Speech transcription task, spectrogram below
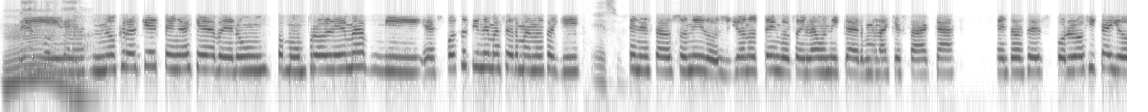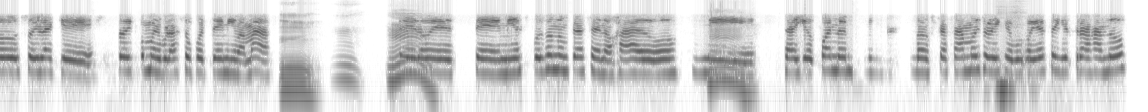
Mm. y no creo que tenga que haber un como un problema. Mi esposo tiene más hermanos aquí en Estados Unidos. Yo no tengo soy la única hermana que está acá. Entonces por lógica yo soy la que soy como el brazo fuerte de mi mamá pero este mi esposo nunca se ha enojado ni o sea yo cuando nos casamos yo le dije voy a seguir trabajando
